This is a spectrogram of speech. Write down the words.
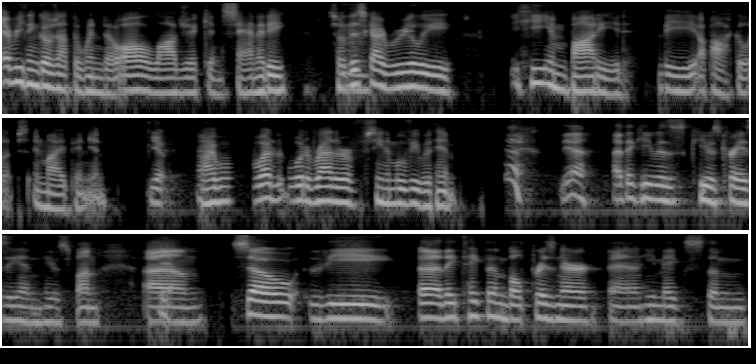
everything goes out the window, all logic and sanity. So this guy really he embodied the apocalypse, in my opinion. Yep. I w- would would have rather have seen a movie with him. Eh, yeah, I think he was he was crazy and he was fun. Um, so the uh, they take them both prisoner and he makes them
